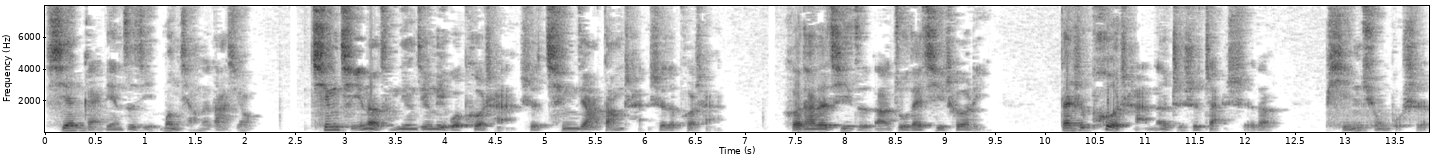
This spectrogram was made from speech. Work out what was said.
先改变自己梦想的大小。”清奇呢，曾经经历过破产，是倾家荡产式的破产，和他的妻子呢住在汽车里。但是破产呢，只是暂时的，贫穷不是。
